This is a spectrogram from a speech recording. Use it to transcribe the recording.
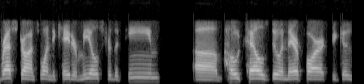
restaurants wanting to cater meals for the team, um, hotels doing their part because,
